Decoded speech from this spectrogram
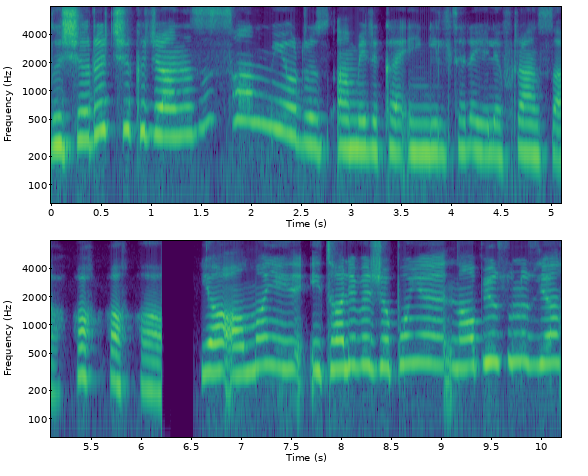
Dışarı çıkacağınızı sanmıyoruz Amerika, İngiltere ile Fransa. Ha ha ha. Ya Almanya, İtalya ve Japonya ne yapıyorsunuz ya?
